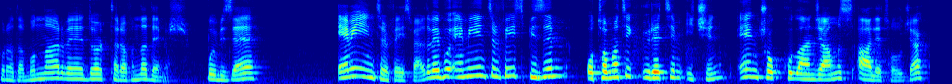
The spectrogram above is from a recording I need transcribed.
Burada bunlar ve dört tarafında demir. Bu bize ME interface verdi ve bu ME interface bizim otomatik üretim için en çok kullanacağımız alet olacak.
